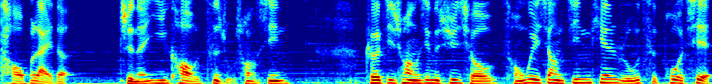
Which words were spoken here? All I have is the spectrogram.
讨不来的。只能依靠自主创新。科技创新的需求从未像今天如此迫切，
